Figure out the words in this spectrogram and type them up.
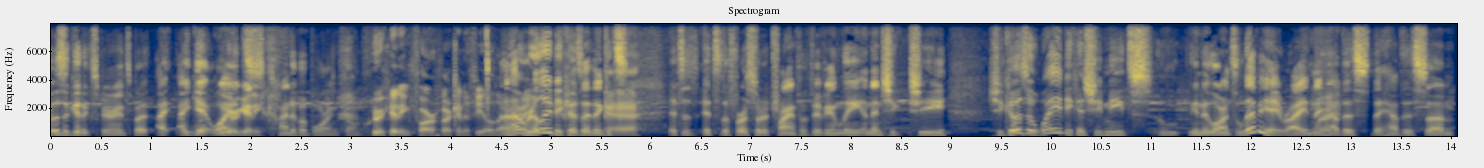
It was a good experience, but I, I get why We were it's getting- kind of a boring film. We're getting far fucking afield. aren't Not we? really, because I think it's Eh. it's a, it's the first sort of triumph of Vivien Leigh, and then she she she goes away because she meets you know Laurence Olivier, right? And they Right. have this they have this um,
